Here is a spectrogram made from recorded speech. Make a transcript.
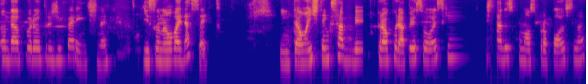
andar por outro diferente, né? Isso não vai dar certo. Então a gente tem que saber procurar pessoas que estão com o nosso propósito, né?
